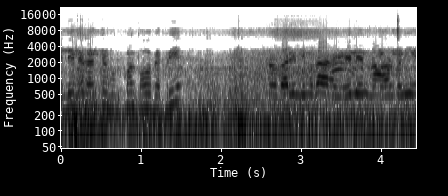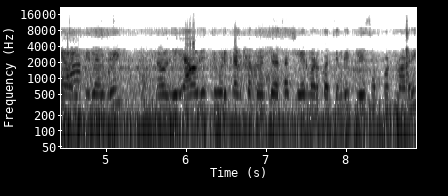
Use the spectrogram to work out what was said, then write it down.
ಎಲ್ಲೆಲ್ಲ ಅಂತೇಳಿ ಹುಡ್ಕೊಂತ ಹೋಗ್ಬೇಕು ರೀ ಬರ್ರಿ ನಿಮ್ಗೆ ಎಲ್ಲೆಲ್ಲಿ ನಾವು ಅವ್ರ ಮನೆ ಹೊಂಟಿಲ್ಲಲ್ರಿ ನಾವು ಯಾವ ರೀತಿ ಹುಡುಕಾಡ್ಕೊತ ಹೋಗ್ತೀವಿ ಅಂತ ಶೇರ್ ಮಾಡ್ಕೊತೀನಿ ರೀ ಪ್ಲೀಸ್ ಸಪೋರ್ಟ್ ಮಾಡಿರಿ.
